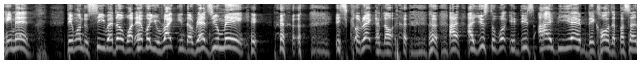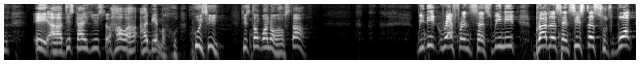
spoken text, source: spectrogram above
Amen. They want to see whether whatever you write in the resume is correct or not. I, I used to work in this IBM. They call the person, hey, uh, this guy used to, how uh, IBM? Who, who is he? He's not one of our staff. We need references. We need brothers and sisters who walk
